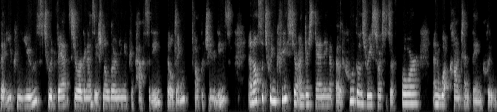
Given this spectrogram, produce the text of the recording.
that you can use to advance your organizational learning and capacity building opportunities, and also to increase your understanding about who those resources are for and what content they include.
